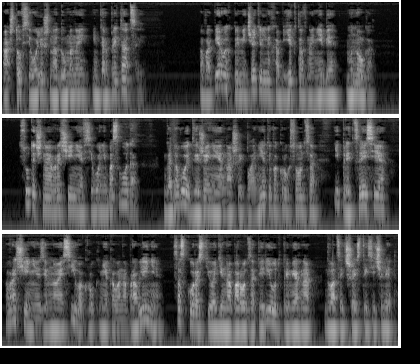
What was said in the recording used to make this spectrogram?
а что всего лишь надуманной интерпретацией? Во-первых, примечательных объектов на небе много. Суточное вращение всего небосвода, годовое движение нашей планеты вокруг Солнца – и прецессия, вращение земной оси вокруг некого направления со скоростью один оборот за период примерно 26 тысяч лет.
